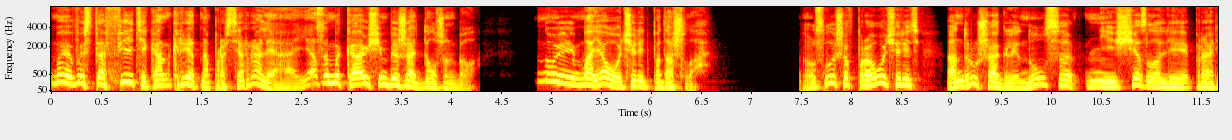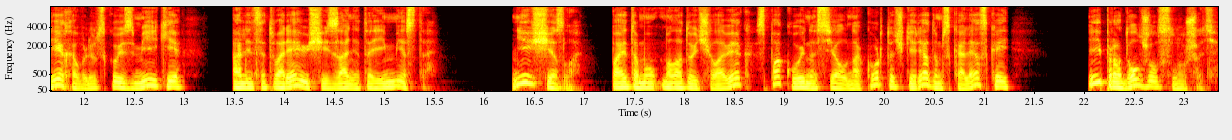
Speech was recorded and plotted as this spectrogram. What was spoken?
Мы в эстафете конкретно просирали, а я замыкающим бежать должен был. Ну и моя очередь подошла. Услышав про очередь, Андруша оглянулся, не исчезла ли прореха в людской змейке, олицетворяющей занятое им место. Не исчезла, поэтому молодой человек спокойно сел на корточки рядом с коляской и продолжил слушать.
